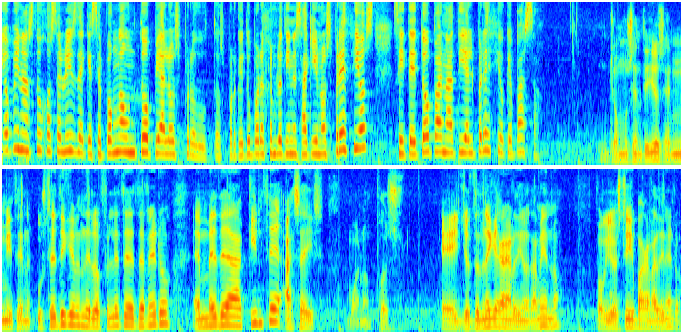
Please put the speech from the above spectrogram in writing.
¿Qué opinas tú, José Luis, de que se ponga un tope a los productos? Porque tú, por ejemplo, tienes aquí unos precios. Si te topan a ti el precio, ¿qué pasa? Yo muy sencillo, si a mí me dicen, usted tiene que vender los filetes de ternero en vez de a 15 a 6. Bueno, pues eh, yo tendré que ganar dinero también, ¿no? Porque yo estoy para ganar dinero.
